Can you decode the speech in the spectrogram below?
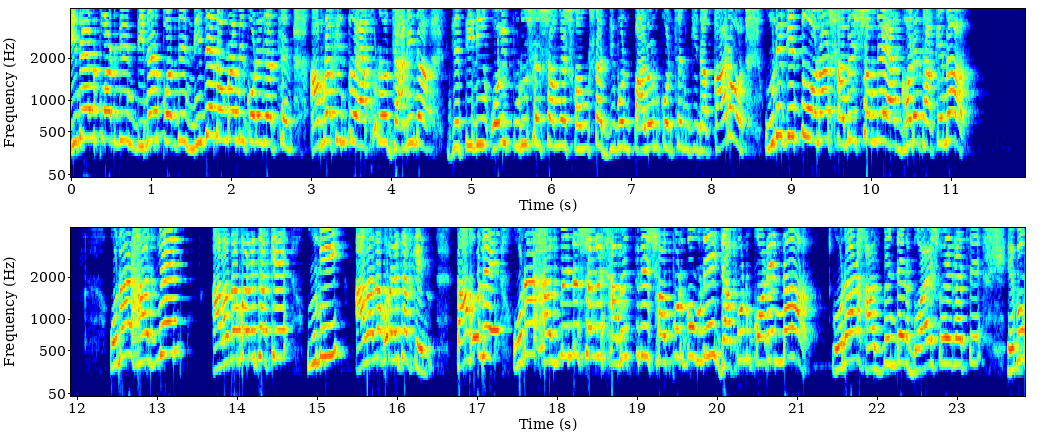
দিনের পর দিন, দিনের পর দিন নিজে নোংরামি করে যাচ্ছেন। আমরা কিন্তু এখনও জানি না যে তিনি ওই পুরুষের সঙ্গে সংসার জীবন পালন করছেন কিনা। কারণ উনি কিন্তু ওনার স্বামীর সঙ্গে এক ঘরে থাকে না। ওনার হাজবেন্ড আলাদা ঘরে থাকে, উনি আলাদা ঘরে থাকেন। তাহলে ওনার হাজবেন্ডের সঙ্গে স্বামী স্ত্রীর সম্পর্ক উনি যাপন করেন না। ওনার হাজবেন্ডের বয়স হয়ে গেছে এবং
